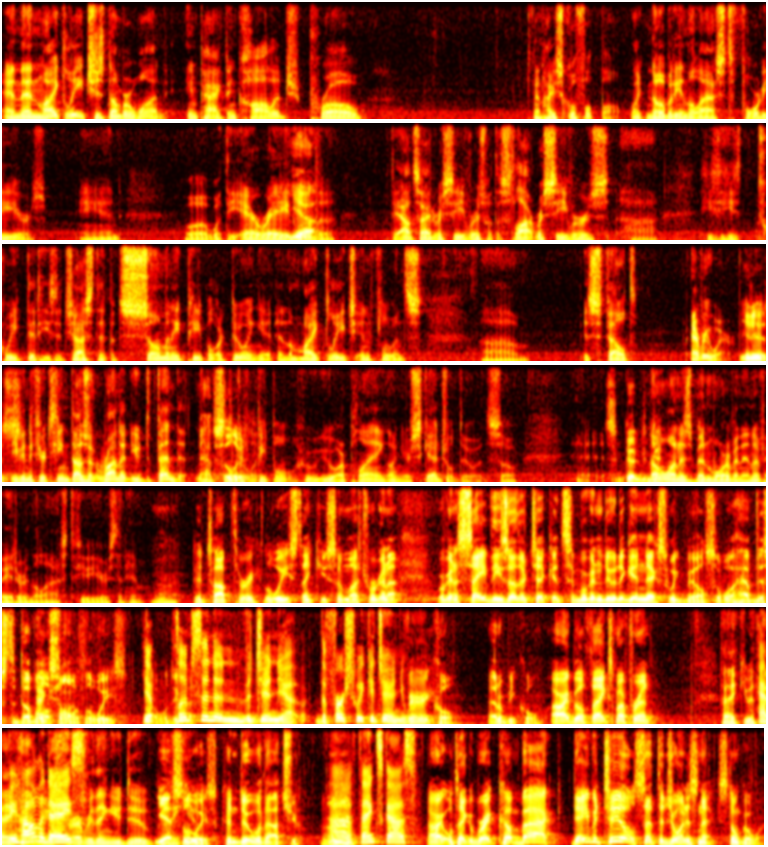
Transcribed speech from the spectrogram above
And then Mike Leach is number one, impact in college, pro, and high school football. Like nobody in the last 40 years. And uh, with the air raid, Yeah. with, the, with the outside receivers, with the slot receivers, uh, he's, he's tweaked it, he's adjusted, but so many people are doing it. And the Mike Leach influence um, is felt everywhere. It is. Even if your team doesn't run it, you defend it. Absolutely. People who you are playing on your schedule do it. So It's good. no good, one has been more of an innovator in the last few years than him. Good top three, Louise. Thank you so much. We're gonna we're gonna save these other tickets, and we're gonna do it again next week, Bill. So we'll have this to double Excellent. up on with Louise. Yep, So we'll do that. Clemson and Virginia, the first week of January. Very cool. That'll be cool. All right, Bill. Thanks, my friend. Thank you. And Happy thank you, Louise, holidays. for everything you do. Yes, Thank you. Couldn't do it without you. All Uh, right. Thanks, guys. All right. We'll take a break. Come back. David Teel set to join us next. Don't go away.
